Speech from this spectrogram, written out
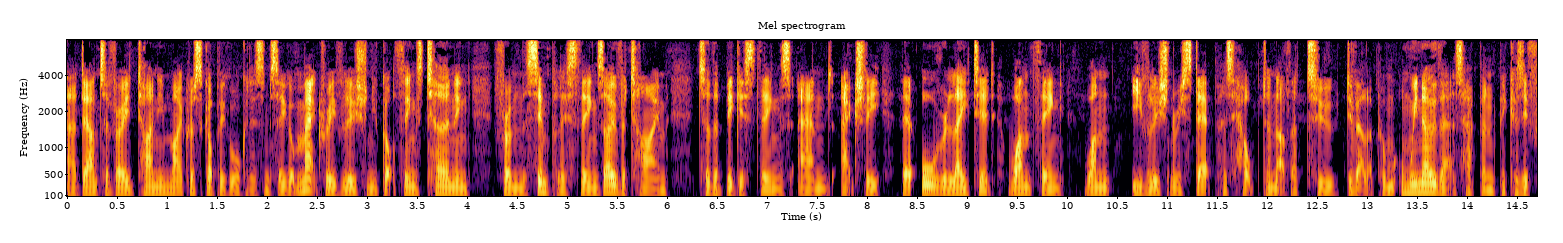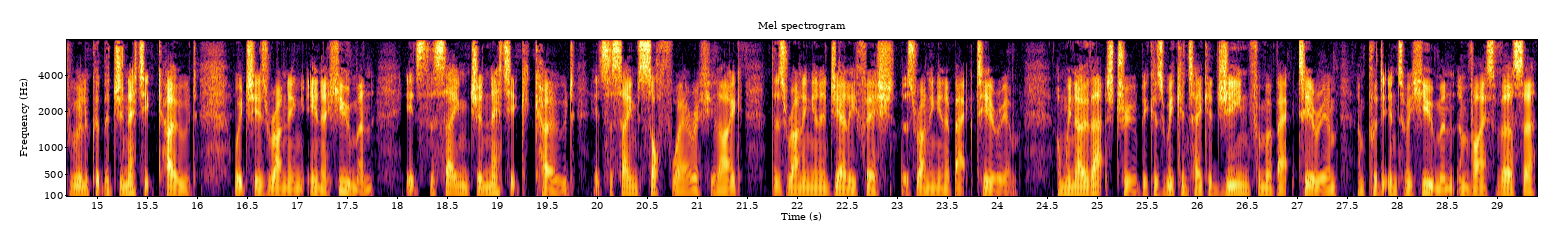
uh, down to very tiny microscopic organisms. So you've got macroevolution, you've got things turning from the simplest things over time to the biggest things, and actually they're all related. One thing, one evolutionary step has helped another to develop. And we know that's happened because if we look at the genetic code which is running in a human, it's the same genetic code, it's the same software, if you like, that's running in a jellyfish, that's running in a bacterium. And we know that's true because we can take a gene from a bacterium and put it into a human and vice versa.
